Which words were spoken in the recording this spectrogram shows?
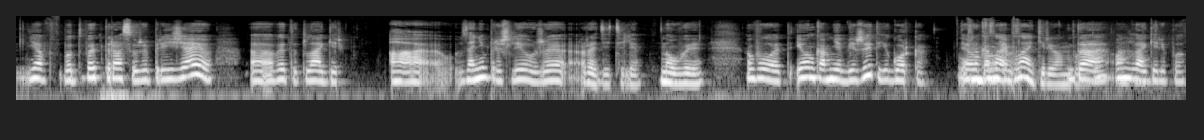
Я вот в этот раз уже приезжаю э, в этот лагерь, а за ним пришли уже родители новые. Вот. И он ко мне бежит, Егорка. Он ко мне... в лагере он был, да? Да, он ага. в лагере был.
